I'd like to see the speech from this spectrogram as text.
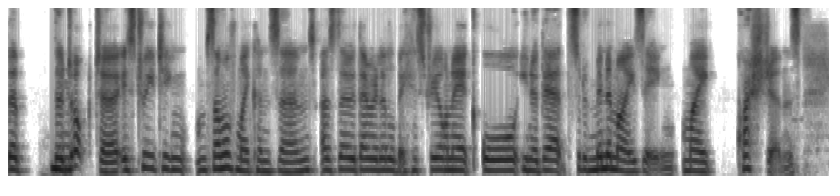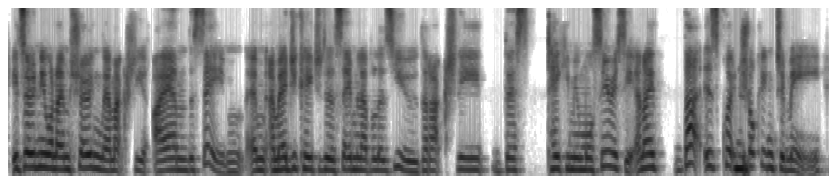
the the mm-hmm. doctor is treating some of my concerns as though they're a little bit histrionic or you know they're sort of minimizing my questions it's only when i'm showing them actually i am the same i'm, I'm educated to the same level as you that actually they're taking me more seriously and i that is quite mm-hmm. shocking to me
